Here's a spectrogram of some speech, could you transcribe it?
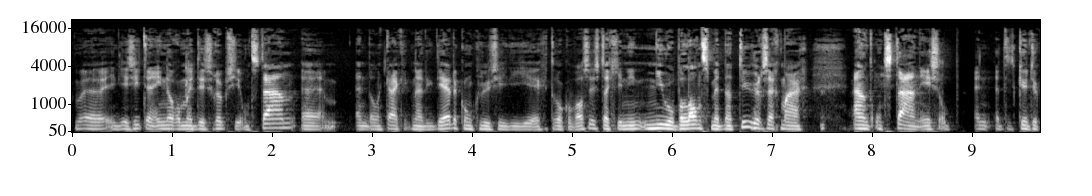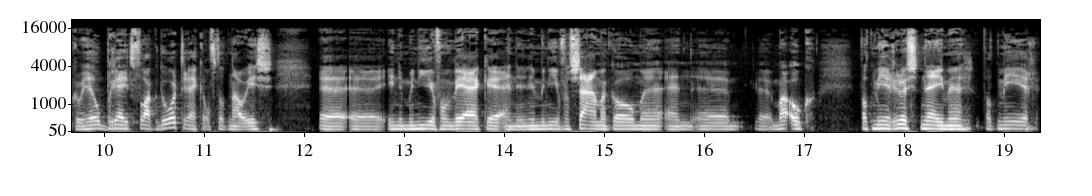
eh, je ziet een enorme disruptie ontstaan. eh, en dan kijk ik naar die derde conclusie die eh, getrokken was. Is dat je een nieuwe balans met natuur zeg maar, aan het ontstaan is. Op, en het kun je natuurlijk een heel breed vlak doortrekken. Of dat nou is in de manier van werken en in de manier van samenkomen. En, maar ook wat meer rust nemen. Wat meer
